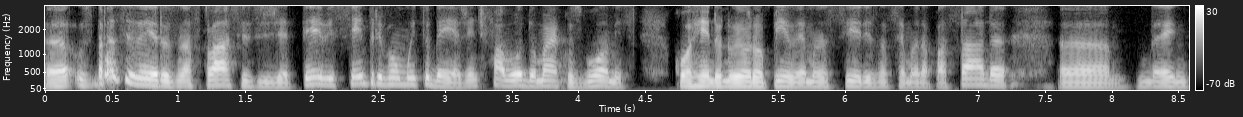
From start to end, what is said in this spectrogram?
Uh, os brasileiros nas classes de GT eles sempre vão muito bem. A gente falou do Marcos Gomes correndo no European Le Mans Series na semana passada, uh,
